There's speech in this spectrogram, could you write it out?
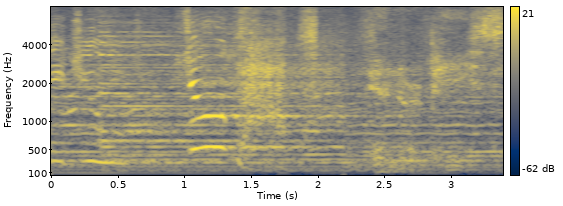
did you do that? Inner peace.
